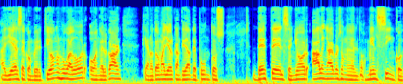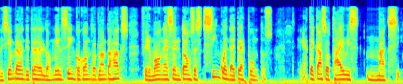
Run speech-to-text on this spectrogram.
ayer se convirtió en el jugador o en el guard que anotó mayor cantidad de puntos desde el señor Allen Iverson en el 2005, diciembre 23 del 2005 contra Atlanta Hawks, firmó en ese entonces 53 puntos. En este caso, Tyrese Maxi.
